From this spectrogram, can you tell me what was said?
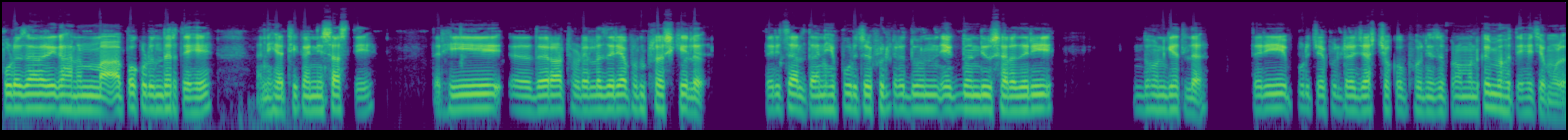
पुढं जाणारी घाण मा- पकडून धरते हे आणि ह्या ठिकाणी साचते. तर ही दर आठवड्याला जरी आपण फ्लश केलं तरी चालतं आणि हे पुढचं फिल्टर दोन एक दोन दिवसाला जरी धुवून घेतलं तरी पुढच्या फिल्टर जास्त चॉकअप होण्याचं प्रमाण कमी होते ह्याच्यामुळं.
